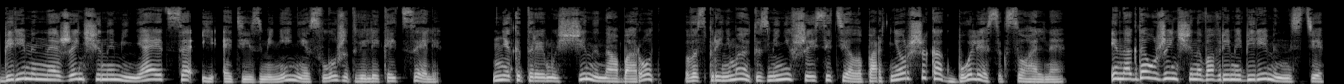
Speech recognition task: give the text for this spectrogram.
Беременная женщина меняется, и эти изменения служат великой цели. Некоторые мужчины, наоборот, воспринимают изменившееся тело партнерши как более сексуальное. Иногда у женщины во время беременности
